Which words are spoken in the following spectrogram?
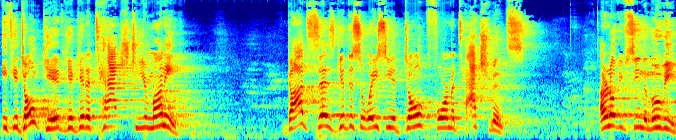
if you don't give, you get attached to your money. God says, give this away so you don't form attachments. I don't know if you've seen the movie.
